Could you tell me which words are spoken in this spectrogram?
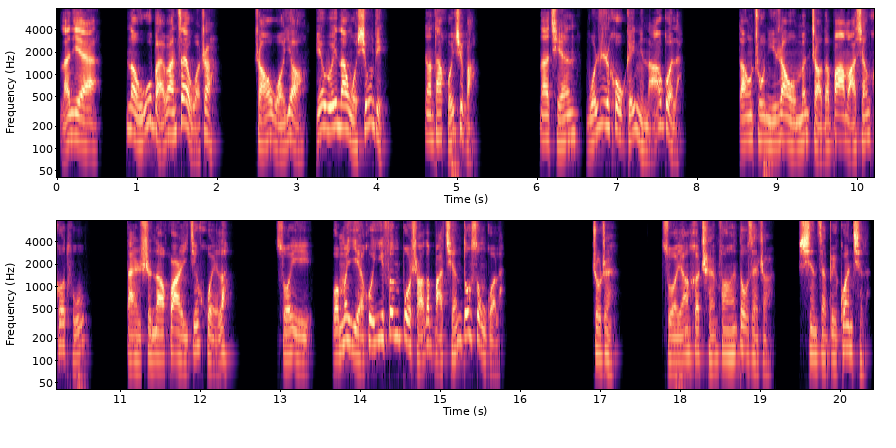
兰姐，那五百万在我这儿，找我要，别为难我兄弟，让他回去吧。那钱我日后给你拿过来。当初你让我们找的八马祥和图，但是那画已经毁了，所以我们也会一分不少的把钱都送过来。”周震、左阳和陈方安都在这儿，现在被关起来，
